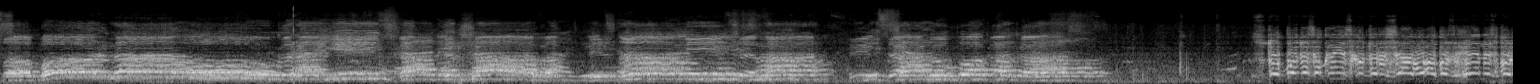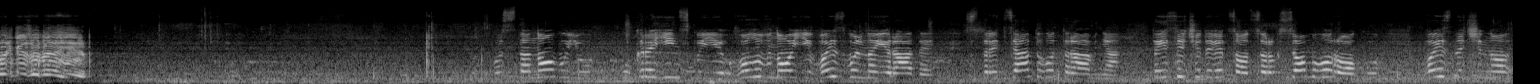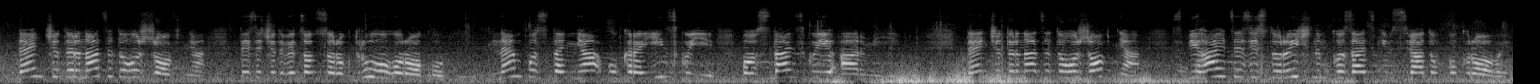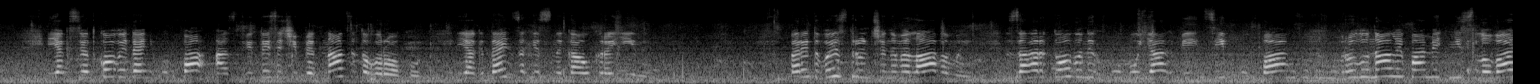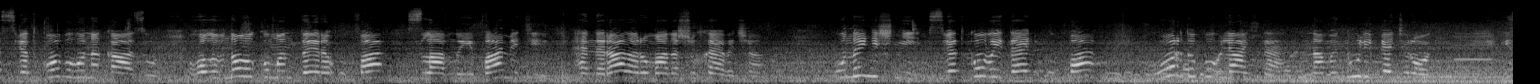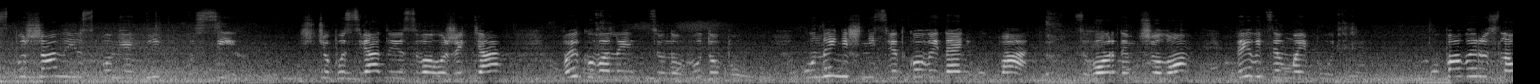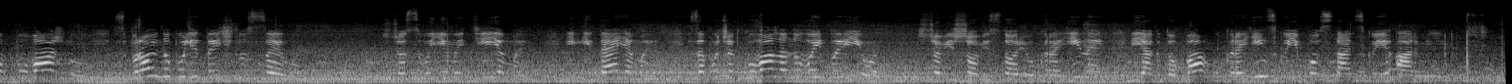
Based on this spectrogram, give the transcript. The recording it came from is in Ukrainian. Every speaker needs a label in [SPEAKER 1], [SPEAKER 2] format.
[SPEAKER 1] соборна українська держава, вічна вічна, від сяду по Кавказ.
[SPEAKER 2] Здобудеш українську державу або згинеш в боротьбі за неї.
[SPEAKER 3] Постановою Української головної визвольної ради з 30 травня 1947 року визначено день 14 жовтня 1942 року днем постання Української повстанської армії. День 14 жовтня збігається з історичним козацьким святом Покрови, як святковий день УПА, а з 2015 року як День захисника України. Перед виструнченими лавами загартованих у боях бійців УПА пролунали пам'ятні слова святкового наказу головного командира УПА славної пам'яті генерала Романа Шухевича. У нинішній святковий день УПА гордо погляньте на минулі п'ять років і з пошаною спом'яніть усіх, що посвятою свого життя викували цю нову добу. У нинішній святковий день УПА з гордим чолом дивиться в майбутнє. УПА виросла в поважну збройно-політичну силу, що своїми діями і ідеями започаткувала новий період, що війшов в історію України як доба української повстанської армії.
